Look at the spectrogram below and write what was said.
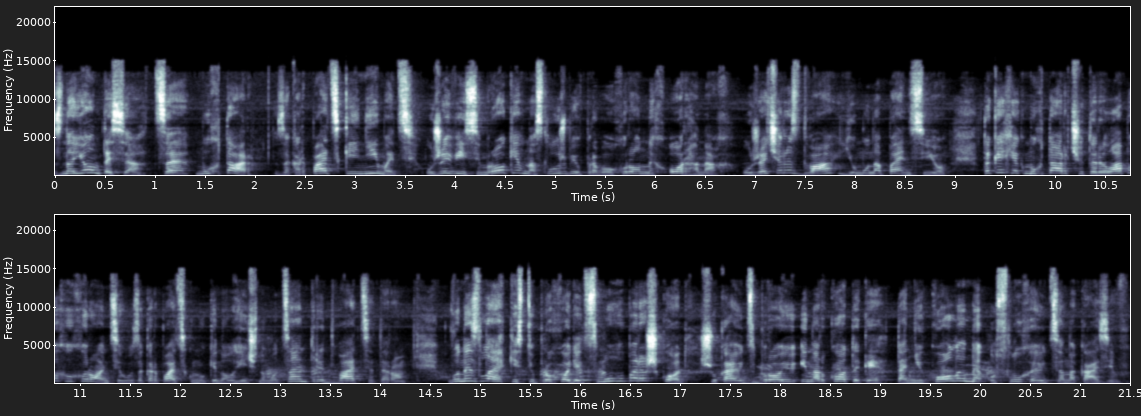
Знайомтеся, це Мухтар, закарпатський німець. Уже вісім років на службі в правоохоронних органах. Уже через два йому на пенсію. Таких як Мухтар, чотирилапих охоронців у закарпатському кінологічному центрі 20 Вони з легкістю проходять смугу перешкод, шукають зброю і наркотики та ніколи не ослухаються наказів.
